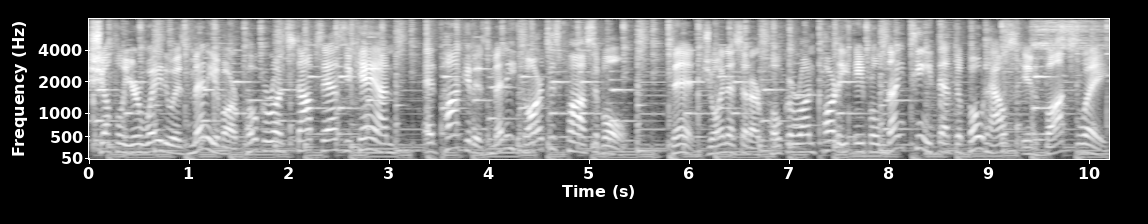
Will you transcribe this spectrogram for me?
Shuffle your way to as many of our Poker Run stops as you can and pocket as many cards as possible. Then join us at our Poker Run party April 19th at the Boathouse in Fox Lake.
